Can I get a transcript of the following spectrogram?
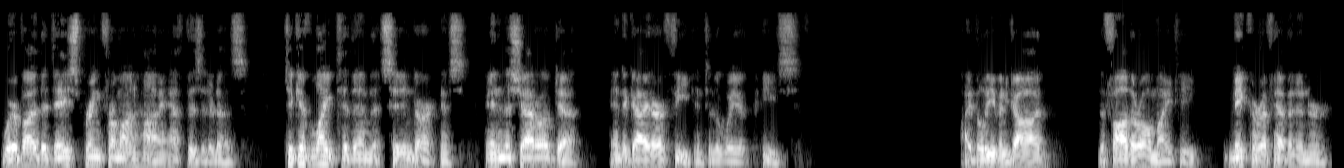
whereby the day spring from on high hath visited us, to give light to them that sit in darkness and in the shadow of death, and to guide our feet into the way of peace. I believe in God, the Father Almighty, maker of heaven and earth,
